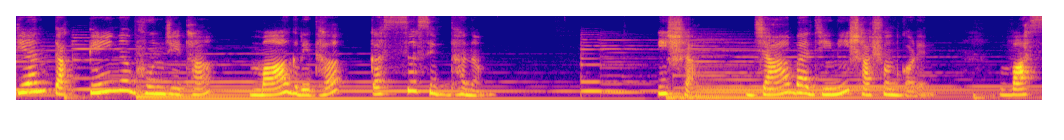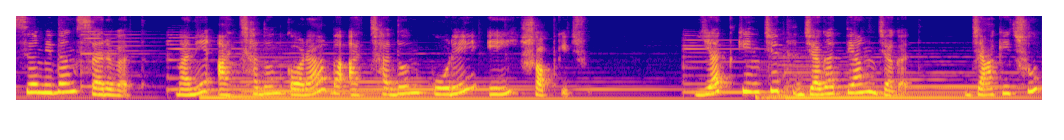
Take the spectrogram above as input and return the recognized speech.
ত্যন্তক্তেন ভুঞ্জিথা মা গৃধ কস্য সিদ্ধনম। ঈশা, যা বা যিনি শাসন করেন বাস্যমিদং সর্বত মানে আচ্ছাদন করা বা আচ্ছাদন করে এই সব কিছু জগত্যাং জগৎ যা কিছু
